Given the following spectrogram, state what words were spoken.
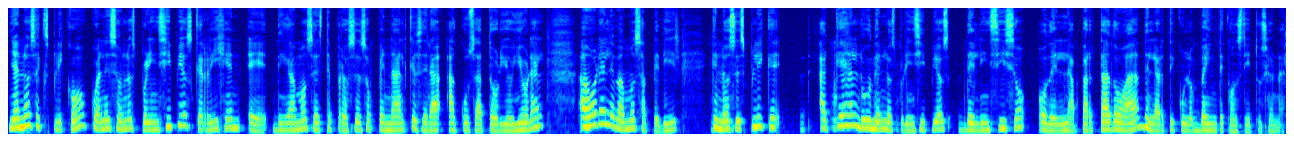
Ya nos explicó cuáles son los principios que rigen, eh, digamos, este proceso penal que será acusatorio y oral. Ahora le vamos a pedir que nos explique a qué aluden los principios del inciso o del apartado A del artículo 20 constitucional.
